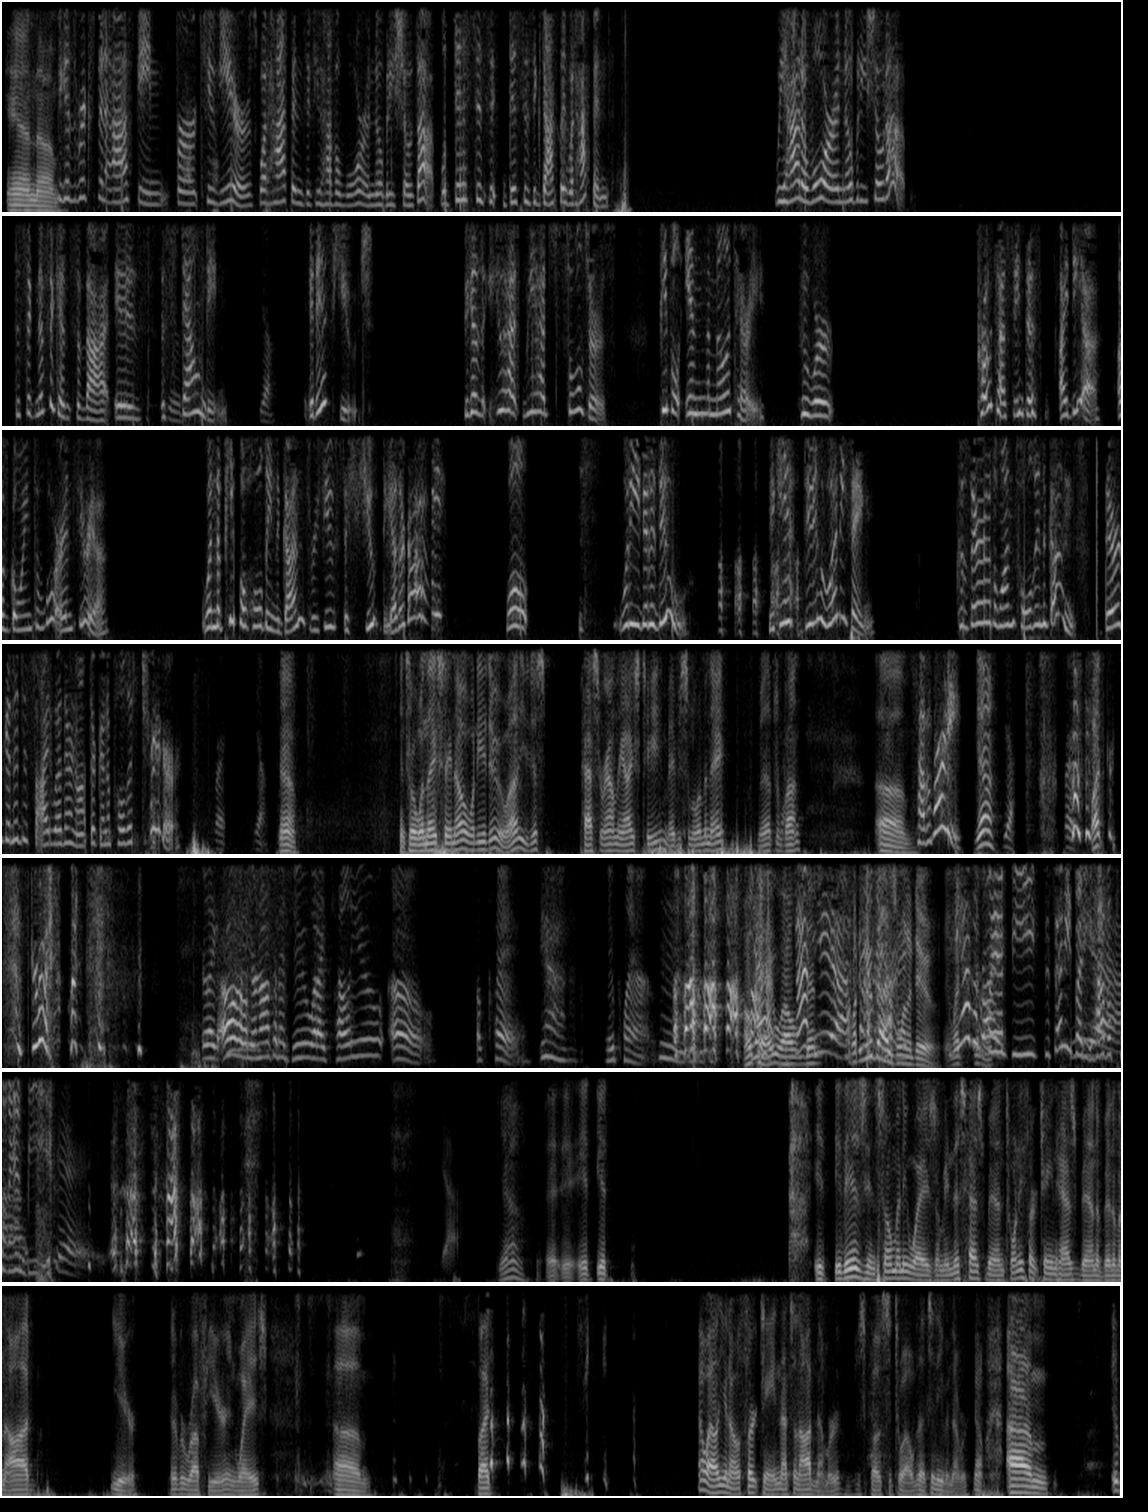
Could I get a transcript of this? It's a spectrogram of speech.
And um, because Rick's been asking for two years, what happens if you have a war and nobody shows up? Well, this is this is exactly what happened. We had a war and nobody showed up. The significance of that is astounding. Yeah, it is huge because you had we had soldiers, people in the military who were protesting this idea of going to war in Syria. When the people holding the guns refuse to shoot the other guy, well, what are you going to do? you can't do anything because they're the ones holding the guns. They're going to decide whether or not they're going to pull the trigger. Right. Yeah. Yeah. And so when they say no, what do you do? Well, you just pass around the iced tea, maybe some lemonade. We have some yeah. fun. Um, Have a party. Yeah. Yeah. Right. what? Screw it. you're like, oh, you're not going to do what I tell you? Oh, okay. Yeah. New plans. Hmm. okay, well, That- then yeah. what do you guys want to do? We What- have a you know, plan B. Does anybody have a plan B? Okay. yeah. Yeah, it, it it it it is in so many ways. I mean, this has been 2013 has been a bit of an odd year, bit of a rough year in ways. Um, but oh well, you know, 13 that's an odd number as opposed to 12 that's an even number. No, um,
